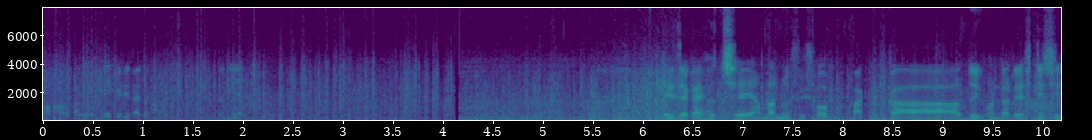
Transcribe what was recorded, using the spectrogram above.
মামাও ভালো, এই কেটে এটা নিয়ে। এই জায়গায় হচ্ছে আমরা নুসু সব পাক্কা দুই ঘণ্টা রেস্ট নিছি।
